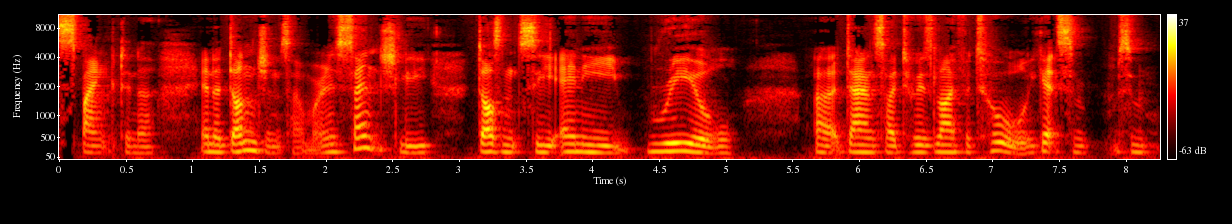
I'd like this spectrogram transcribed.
spanked in a in a dungeon somewhere, and essentially doesn't see any real uh, downside to his life at all. He gets some some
